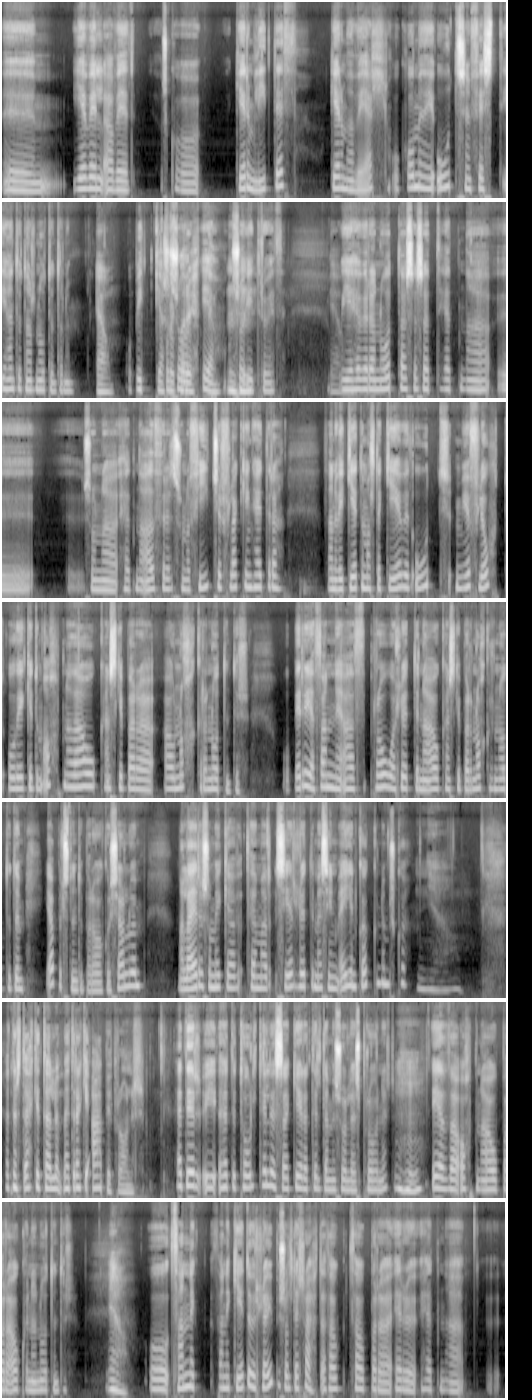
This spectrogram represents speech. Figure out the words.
um, ég vil að við sko gerum lítið, gerum það vel og komið því út sem fyrst í hendurnar nótundunum. Já, og byggja svo, og svo, bara upp. já, og svo Mhm. ítru við. Já, Og ég hef verið að nota að hérna uh, svona hérna aðferð, svona feature flagging heitir það. Þannig að við getum alltaf gefið út mjög fljótt og við getum opnað á kannski bara á nokkra notendur og byrja þannig að prófa hlutina á kannski bara nokkru notendum, jafnvel stundum bara á okkur sjálfum. Maður læri svo mikið af þegar maður sér hluti með sínum eigin gögnum, sko. Já. Þetta er um, þetta er ekki API-prófanir. Þetta er, þetta er tól til þess að gera til dæmis svoleiðis prófanir Mm eða opna á bara ákveðna notendur. Já, og þannig, þannig getur við hlaupið svolítið hratt að þá, þá bara eru hérna,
